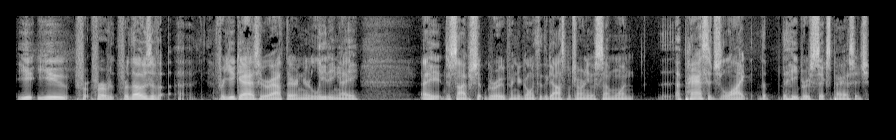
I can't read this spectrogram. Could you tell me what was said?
you you for for for those of uh, for you guys who are out there and you're leading a a discipleship group and you're going through the gospel journey with someone, a passage like the the Hebrews six passage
